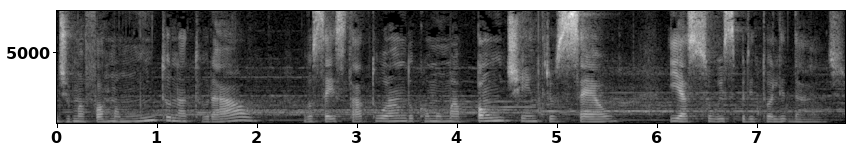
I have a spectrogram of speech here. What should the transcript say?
De uma forma muito natural, você está atuando como uma ponte entre o céu e a sua espiritualidade.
